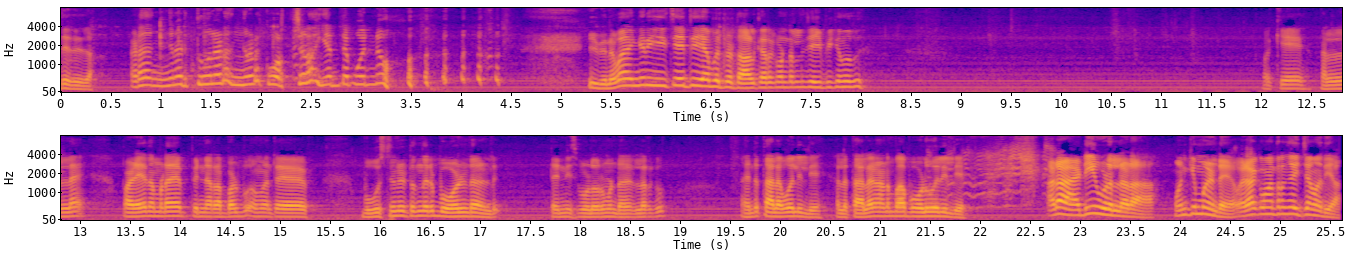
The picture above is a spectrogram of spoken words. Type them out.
ഇതേ ഇതേ, എടാ ഇങ്ങനെ എടുത്തു ഇങ്ങനെ കുറച്ചടാ എന്റെ പൊന്നോ. ഇതിനെ ഭയങ്കര ഈസി ആയിട്ട് ചെയ്യാൻ പറ്റും കേട്ടോ ആൾക്കാരെ കൊണ്ടെല്ലാം ചെയ്യിപ്പിക്കുന്നത് ഓക്കെ നല്ല പഴയ നമ്മുടെ പിന്നെ റബ്ബർ മറ്റേ ബൂസ്റ്റിന് കിട്ടുന്നൊരു ബോൾ ഉണ്ടാകുന്നുണ്ട് ടെന്നീസ് ബോൾ ഓർമ്മ ഉണ്ട് എല്ലാവർക്കും? അതിന്റെ തല പോലില്ലേ? അല്ല തല കാണുമ്പോൾ ആ ബോൾ പോലില്ലേ? അടാ അടി കൂടല്ലടാ. മോനിക്കും വേണ്ടേ ഒരാൾക്ക് മാത്രം കഴിച്ചാൽ മതിയാ?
